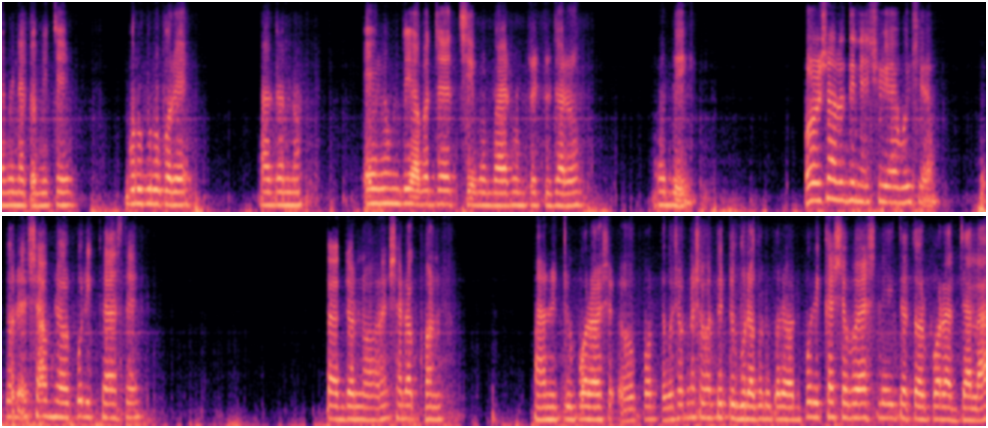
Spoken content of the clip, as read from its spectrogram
এমনি তো নিচে গুরু গুরু করে। তার জন্য এই রুম দিয়ে আবার যাচ্ছি এবং বাইরের রুমটা একটু ঝাড়ু দিই। ওর সারাদিনে শুয়ে বসে করে সামনে ওর পরীক্ষা আছে। তার জন্য সারাক্ষণ আর একটু পড়া পড়তে বসে অন্য সময় তো একটু ঘোরাঘুরি করে পরীক্ষার সময় আসলেই তো তোর পড়ার জ্বালা।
